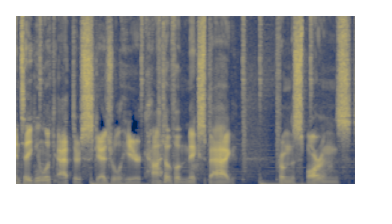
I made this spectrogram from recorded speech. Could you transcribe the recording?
And taking a look at their schedule here, kind of a mixed bag from the Spartans.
